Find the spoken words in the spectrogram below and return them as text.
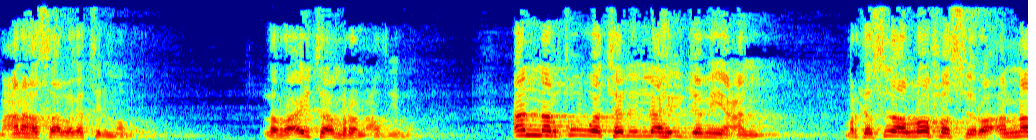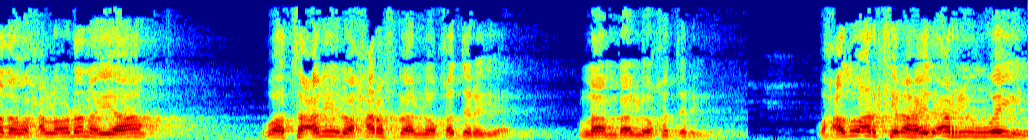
Macnahaasaa laga tilmaamaya. La ra'ayta amran cadiima ana alquwata lilaahi jamiican. Marka sidaa loo fasiro annada waxaa la odhanayaa waa tacliilo xaraf baa loo qadarayaa laam baa loo qadaraya. Waxaad u arki lahayd arrin weyn.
